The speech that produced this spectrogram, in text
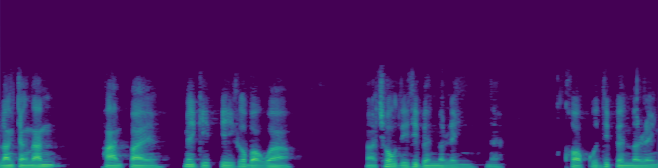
หลังจากนั้นผ่านไปไม่กี่ปีก็บอกว่า โชคดีที่เป็นมะเร็งนะขอบคุณที่เป็นมะเร็ง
